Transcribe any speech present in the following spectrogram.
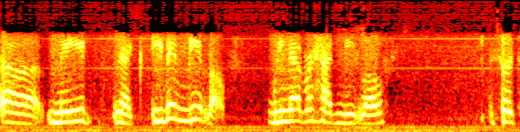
uh, made like even meatloaf. We never had meatloaf, so it's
